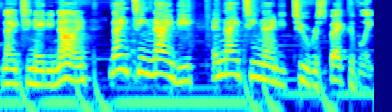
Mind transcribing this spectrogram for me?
1989, 1990, and 1992 respectively.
